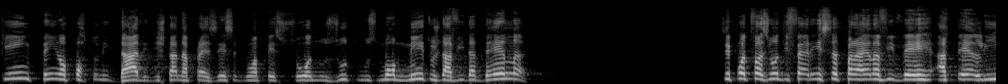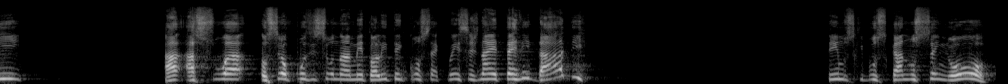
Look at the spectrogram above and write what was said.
Quem tem a oportunidade de estar na presença de uma pessoa nos últimos momentos da vida dela? Você pode fazer uma diferença para ela viver até ali. A, a, sua, o seu posicionamento ali tem consequências na eternidade. Temos que buscar no Senhor.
